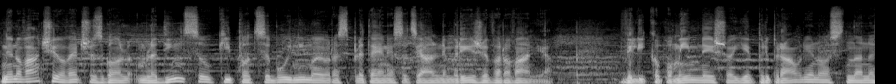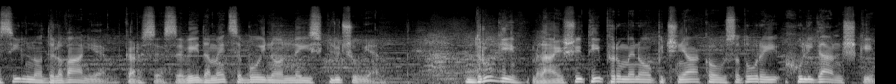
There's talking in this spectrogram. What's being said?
Ne novačijo več zgolj mladincev, ki pod seboj nimajo razpletene socialne mreže varovanja. Veliko pomembnejša je pripravljenost na nasilno delovanje, kar se seveda medsebojno ne izključuje. Drugi, mlajši tip rumeno-opičnjakov so torej huliganški.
